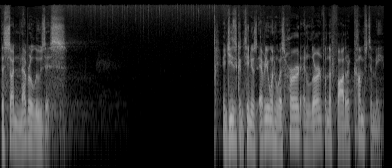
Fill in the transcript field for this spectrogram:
the Son never loses. And Jesus continues Everyone who has heard and learned from the Father comes to me.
